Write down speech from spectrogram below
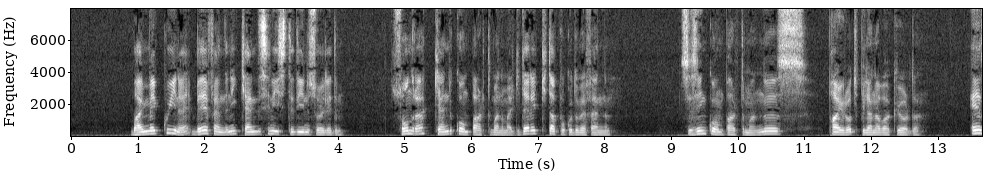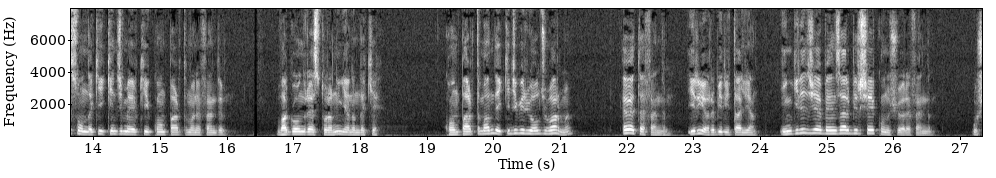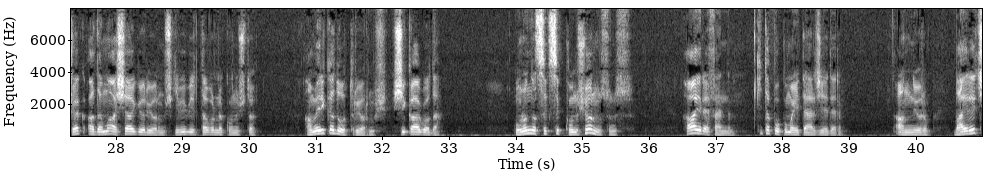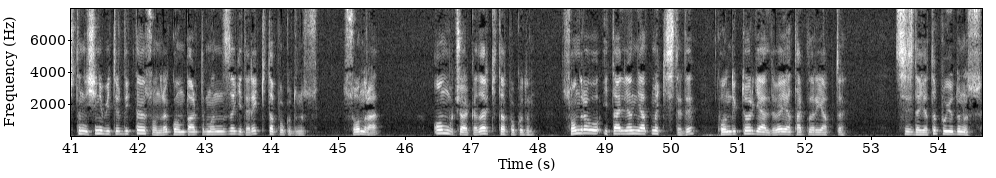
Bay McQueen'e beyefendinin kendisini istediğini söyledim. Sonra kendi kompartımanıma giderek kitap okudum efendim. Sizin kompartımanınız Payrot plana bakıyordu. En sondaki ikinci mevki kompartıman efendim. Vagon restoranın yanındaki. Kompartımanda ikinci bir yolcu var mı? Evet efendim. İri yarı bir İtalyan. İngilizceye benzer bir şey konuşuyor efendim. Uşak adamı aşağı görüyormuş gibi bir tavırla konuştu. Amerika'da oturuyormuş. Chicago'da. Onunla sık sık konuşuyor musunuz? Hayır efendim. Kitap okumayı tercih ederim. Anlıyorum. Bay Ratchet'ın işini bitirdikten sonra kompartımanınıza giderek kitap okudunuz. Sonra on buçuğa kadar kitap okudum. Sonra o İtalyan yatmak istedi. Kondüktör geldi ve yatakları yaptı. Siz de yatıp uyudunuz.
